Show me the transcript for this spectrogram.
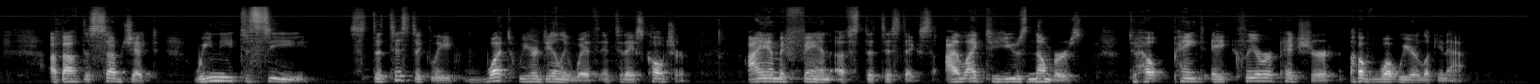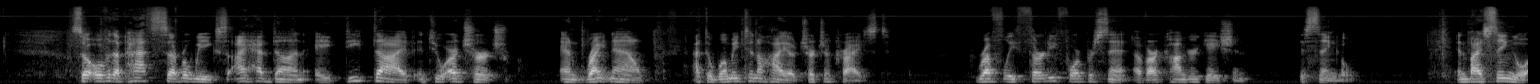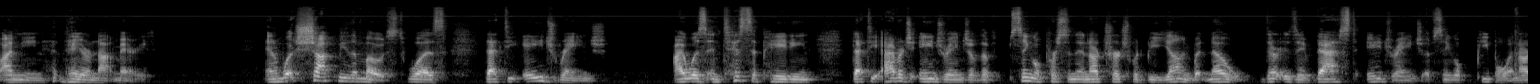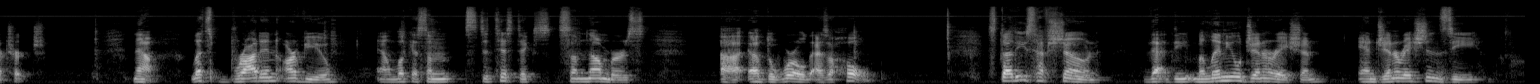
about the subject, we need to see statistically what we are dealing with in today's culture. I am a fan of statistics. I like to use numbers to help paint a clearer picture of what we are looking at. So, over the past several weeks, I have done a deep dive into our church, and right now, at the Wilmington, Ohio Church of Christ, roughly 34% of our congregation is single. And by single, I mean they are not married. And what shocked me the most was that the age range I was anticipating that the average age range of the single person in our church would be young, but no, there is a vast age range of single people in our church. Now, let's broaden our view and look at some statistics, some numbers uh, of the world as a whole. Studies have shown that the millennial generation and Generation Z,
